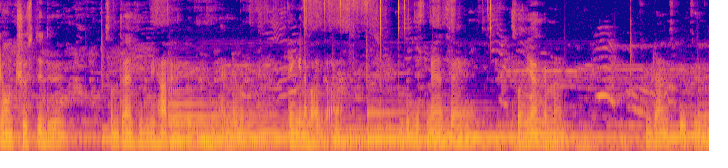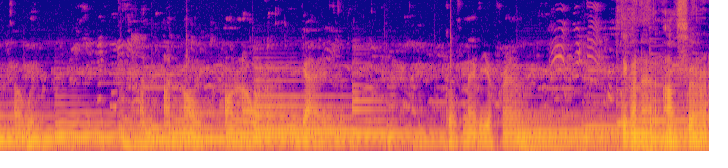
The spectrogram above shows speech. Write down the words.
don't choose to do. Sometimes it may happen, I never thinking about that. But this man said to a younger man, sometimes good to talk with an unknown, unknown guy. Because maybe your friend, they're gonna answer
